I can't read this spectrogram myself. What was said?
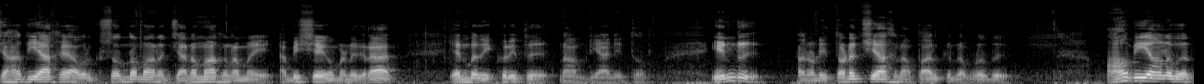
ஜாதியாக அவருக்கு சொந்தமான ஜனமாக நம்மை அபிஷேகம் பண்ணுகிறார் என்பதை குறித்து நாம் தியானித்தோம். இன்று அதனுடைய தொடர்ச்சியாக நாம் பார்க்கின்ற பொழுது ஆவியானவர்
